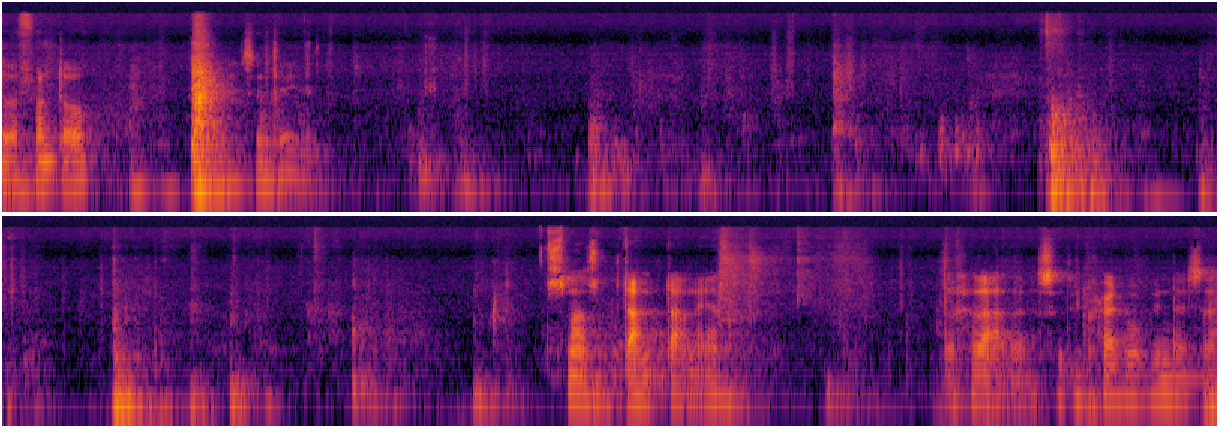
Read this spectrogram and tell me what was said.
To the front door. Yes, indeed. Smells damp down here. Look at that, there's an incredible window there.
